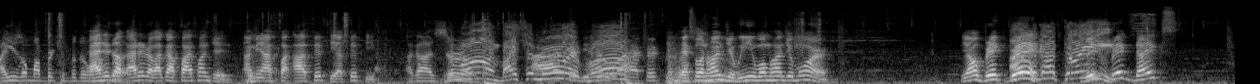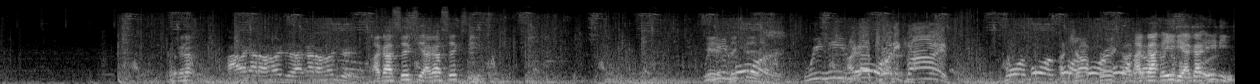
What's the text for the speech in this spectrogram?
I used all my bricks to build the Add it up, add it up. I got 500. I mean, I, fi- I have 50, I have 50. Pad. I got Come zero. on, buy some I more, bro. I had 50. That's 100. We need 100 more. Yo, brick, I brick. only got three. Brick, brick, Dykes. We're gonna- I got 100. I got 100. I got 60, I got 60. We Yeah, need more. this. We need I got 25. More, more, more. dropped more, brick. more. I I got 80, I got 80.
